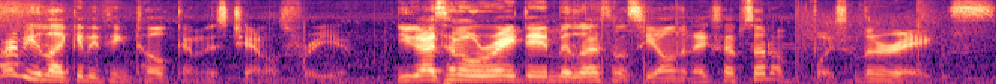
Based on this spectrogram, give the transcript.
Or if you like anything Tolkien, this channel's for you. You guys have a great day in Middle Earth, and we'll see you all in the next episode of Voice of the Rings.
